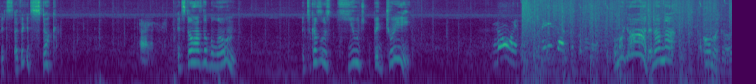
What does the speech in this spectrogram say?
It's. I think it's stuck. It still has the balloon. It's because of this huge, big tree. No, it stays on the balloon. Oh my god! And I'm not. Oh my gosh.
